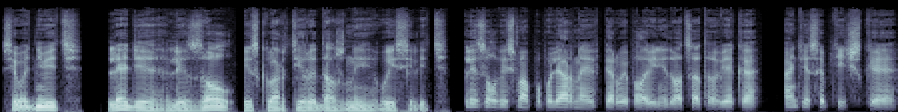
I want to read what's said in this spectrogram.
Сегодня ведь леди Лизол из квартиры должны выселить. Лизол весьма популярное в первой половине XX века антисептическое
